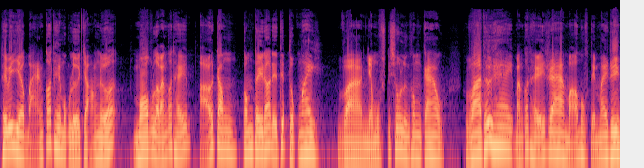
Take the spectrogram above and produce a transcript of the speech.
Thì bây giờ bạn có thêm một lựa chọn nữa. Một là bạn có thể ở trong công ty đó để tiếp tục may và nhận một cái số lương không cao. Và thứ hai, bạn có thể ra mở một tiệm may riêng.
